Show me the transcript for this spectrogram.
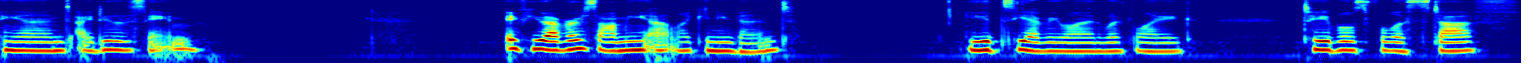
and I do the same. If you ever saw me at like an event, you'd see everyone with like tables full of stuff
